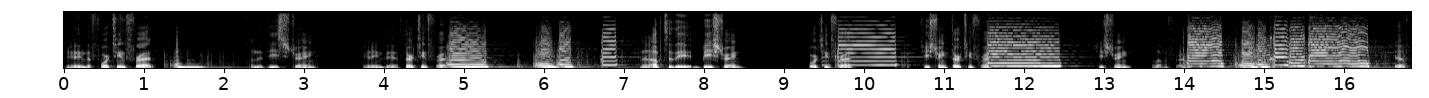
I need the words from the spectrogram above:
you're hitting the 14th fret. On the D string, you're hitting the 13th fret. And then up to the B string, 14th fret. G string, 13th fret. G string, 11th fret. Jeff.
